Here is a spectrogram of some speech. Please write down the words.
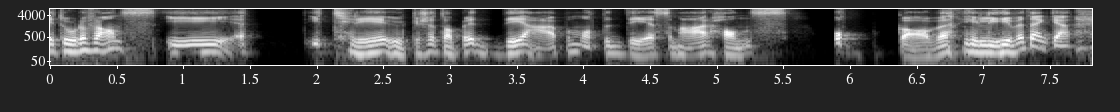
i Tour de France i, et, i tre ukers etapper, det er på en måte det som er hans oppgave i livet, tenker jeg.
